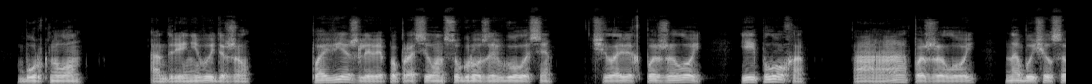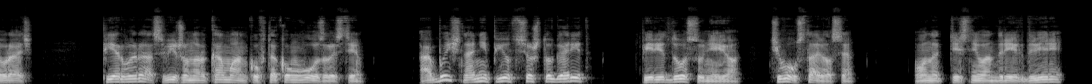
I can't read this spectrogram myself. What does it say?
— буркнул он. Андрей не выдержал. «Повежливее», — попросил он с угрозой в голосе. «Человек пожилой, ей плохо». «Ага, пожилой», — набычился врач. «Первый раз вижу наркоманку в таком возрасте. Обычно они пьют все, что горит. Передоз у нее. Чего уставился?» Он оттеснил Андрея к двери,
